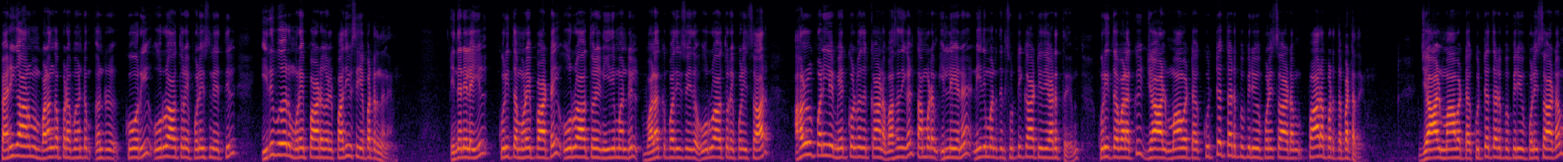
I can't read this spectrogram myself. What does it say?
பரிகாரமும் வழங்கப்பட வேண்டும் என்று கோரி ஊர்வாத்துறை போலீஸ் நிலையத்தில் இருவேறு முறைப்பாடுகள் பதிவு செய்யப்பட்டிருந்தன. இந்த நிலையில் குறித்த முறைப்பாட்டை ஊர்வாகத்துறை நீதிமன்றில் வழக்கு பதிவு செய்த ஊர்வாகத்துறை போலீசார் அகழ்வு பணியை மேற்கொள்வதற்கான வசதிகள் தம்மிடம் இல்லை என நீதிமன்றத்தில் சுட்டிக்காட்டியதை அடுத்து குறித்த வழக்கு ஜாழ் மாவட்ட குற்றத்தடுப்பு பிரிவு போலீசாரிடம் பாரப்படுத்தப்பட்டது. ஜாழ் மாவட்ட குற்றத்தடுப்பு பிரிவு போலீசாரிடம்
